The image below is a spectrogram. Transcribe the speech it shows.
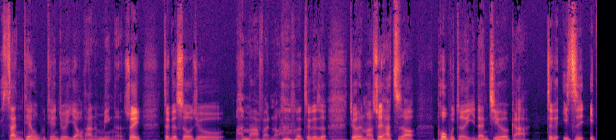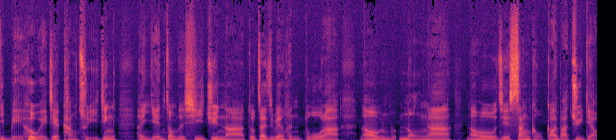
三天五天就会要他的命了，所以这个时候就很麻烦了。这个时候就很麻烦，所以他只好迫不得已，但结合嘎这个一直一点没后尾这抗水已经很严重的细菌啊，都在这边很多啦，然后脓啊，然后这些伤口赶快把锯掉。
